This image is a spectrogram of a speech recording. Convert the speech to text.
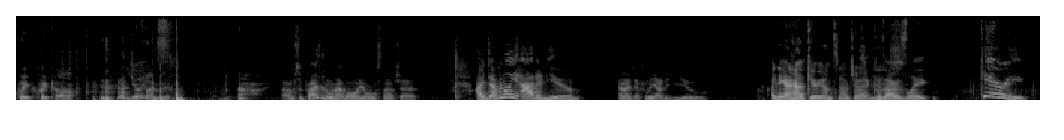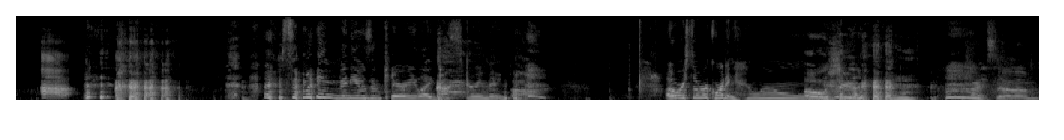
Quick, quick, call. Yikes. five minutes. I'm surprised I don't have all y'all on Snapchat. I definitely added you. And I definitely added you. I think I have Carrie on Snapchat because I was like, Carrie. Ah. I have so many videos of Carrie like screaming. Oh, we're still recording. Hello. oh shoot! All right, so um,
